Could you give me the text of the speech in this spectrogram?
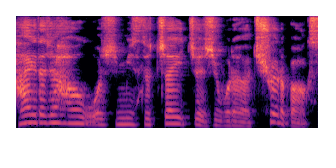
嗨，大家好，我是 Mr. J，这是我的 c h a t Box。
